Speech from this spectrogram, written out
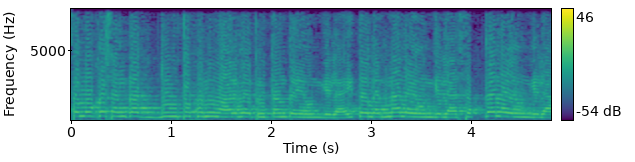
तर लोक सांगतात इथं कोणी वारलंय? प्रीतमता येऊन गेला इथं लग्नाला येऊन गेला सप्ताला येऊन गेला.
